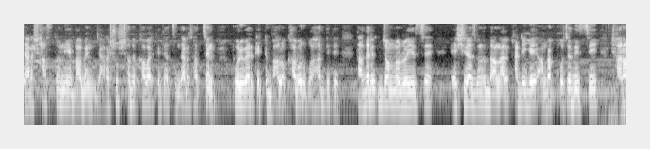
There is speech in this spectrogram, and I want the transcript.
যারা স্বাস্থ্য নিয়ে ভাবেন, যারা সুস্বাদু খাবার খেতে যাচ্ছেন, যারা চাচ্ছেন পরিবারকে একটি ভালো খাবার উপহার দিতে, তাদের জন্য রয়েছে এই সিরাজগঞ্জের দানাদার খাঁটি ঘি। আমরা পৌঁছে দিচ্ছি সারা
